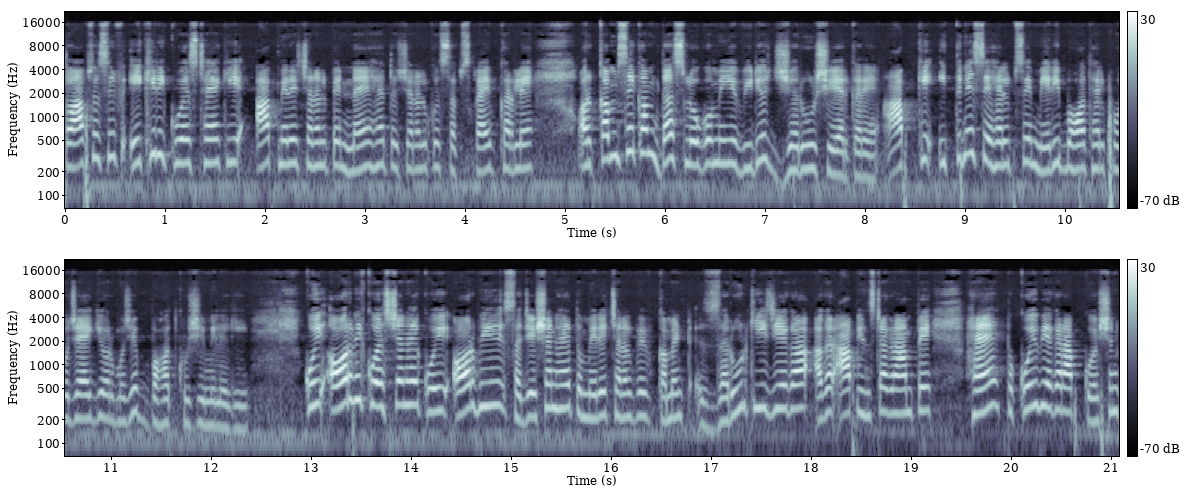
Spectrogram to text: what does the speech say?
तो आपसे सिर्फ़ एक ही रिक्वेस्ट है कि आप मेरे चैनल पे नए हैं तो चैनल को सब्सक्राइब कर लें और कम से कम दस लोगों में ये वीडियो ज़रूर शेयर करें। आपके इतने से हेल्प से मेरी बहुत हेल्प हो जाएगी और मुझे बहुत खुशी मिलेगी। कोई और भी क्वेश्चन है, कोई और भी सजेशन है तो मेरे चैनल पर कमेंट ज़रूर कीजिएगा। अगर आप इंस्टाग्राम पर हैं तो कोई भी अगर आप क्वेश्चन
